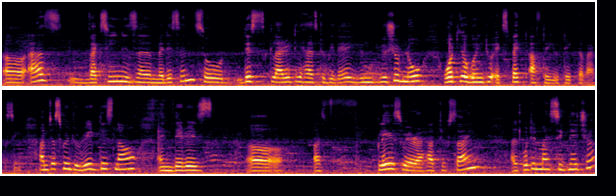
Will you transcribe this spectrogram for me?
Uh, as vaccine is a medicine, so this clarity has to be there. You should know what you're going to expect after you take the vaccine. I'm just going to read this now, and there is uh, a place where I have to sign. I'll put in my signature,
